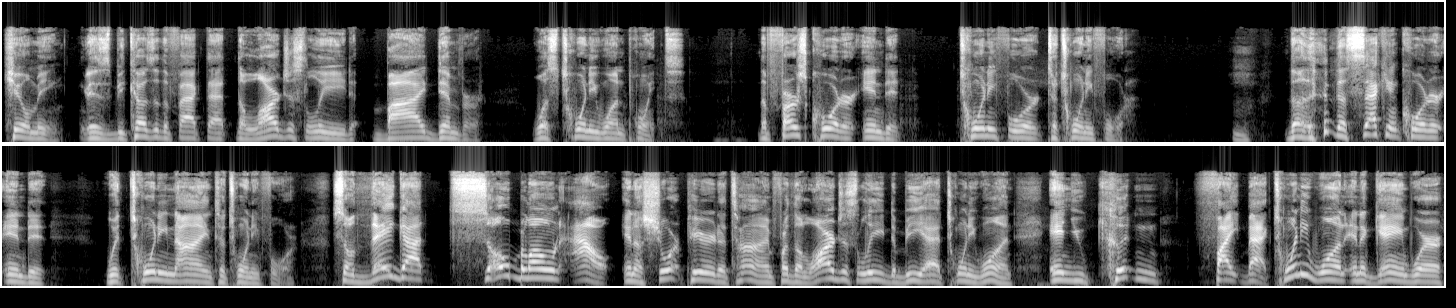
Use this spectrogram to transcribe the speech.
kill me is because of the fact that the largest lead by Denver was 21 points. the first quarter ended 24 to 24. The the second quarter ended with 29 to 24. So they got so blown out in a short period of time for the largest lead to be at 21 and you couldn't fight back. 21 in a game where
